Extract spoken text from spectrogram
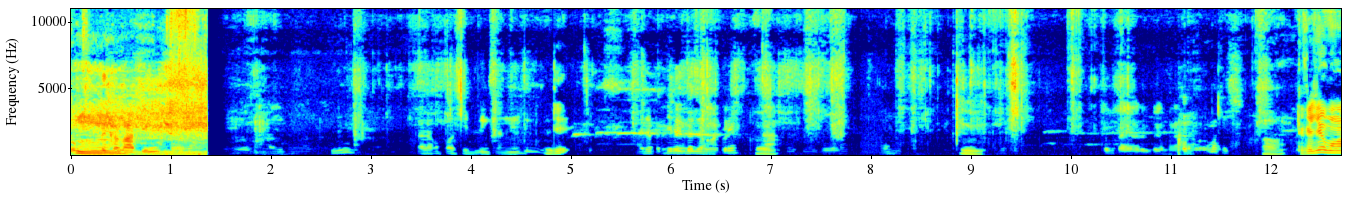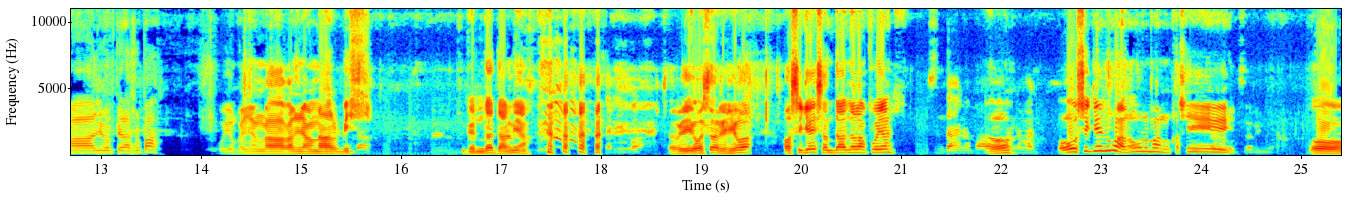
Mm. nagkakating. Kala ko pa seedlings lang yun. Hindi. Ay, dapat dinagdagan mo, pre. Hmm. Oh. Tingnan nyo, mga limang piraso pa. Ito po yung kanyang uh, kanilang na-harvest. Ganda, dami ah. Sariwa. Sariwa, sariwa. O sige, sandaan na lang po yan. Sandaan ang Oo. bawang naman. Oo, sige naman. Oo naman. Kasi, oo. Oh,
